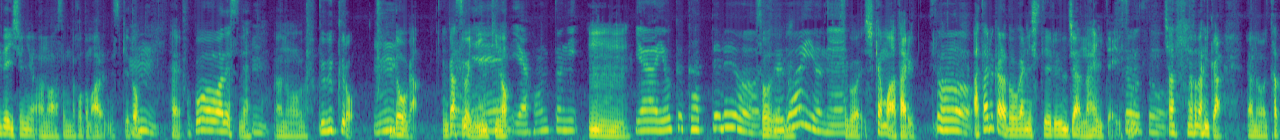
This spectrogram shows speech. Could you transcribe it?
ん。で一緒にあの遊んだこともあるんですけど、うん。はい、ここはですね、あの福袋うん。動画がすごい人気の。ね。いや本当に。うんうん。いやよく買ってるよ。そうだよね。すごいよね。すごい。しかも当たる。そう。当たるから動画にしてるんじゃないみたいですよね。そうそう。ちゃんとなんかあの買っ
